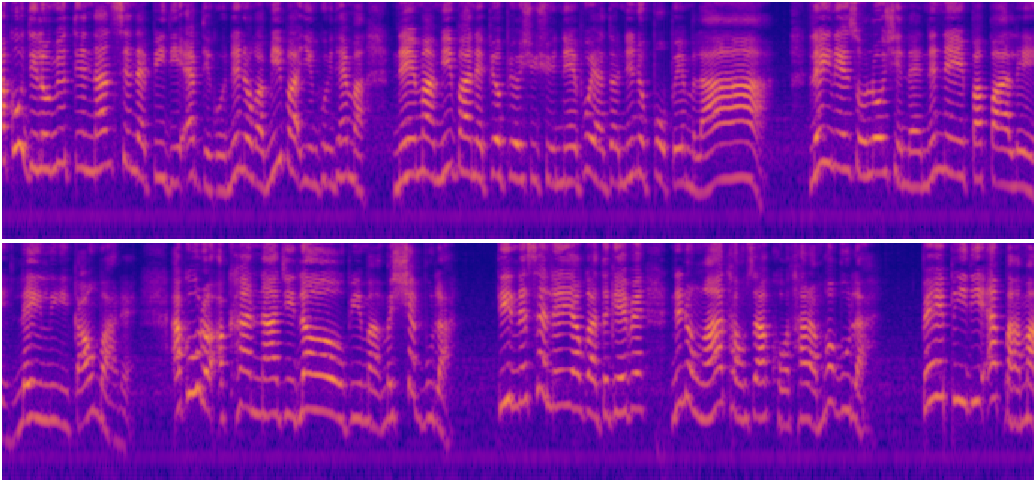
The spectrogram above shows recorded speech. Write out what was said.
အခုဒီလိုမျိုးတင်တန်းဆင်းတဲ့ PDF တွေကိုနင်တို့ကမိဘရင်ခွေထဲမှာနေမှမိဘနဲ့ပျော်ပျော်ရွှင်ရွှင်နေဖို့ရတော့နင်တို့ပို့ပေးမလားလိန်နေဆိုလို့ရှင်လဲနည်းနည်းပပလေးလိန်လီကောင်းပါတယ်အခုတော့အခမ်းနာကြီးလောက်ပြီးမှမရှက်ဘူးလားဒီ24ယောက်ကတကယ်ပဲနင်တို့9000စားခေါ်ထားတာမဟုတ်ဘူးလား ဘယ် PDF ပါမှ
